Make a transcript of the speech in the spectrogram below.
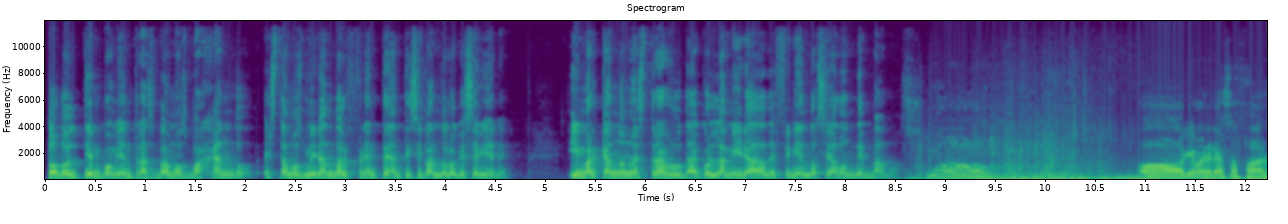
todo el tiempo mientras vamos bajando estamos mirando al frente anticipando lo que se viene. Y marcando nuestra ruta con la mirada definiendo hacia dónde vamos. ¡Wow! ¡Oh, qué manera de zafar,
